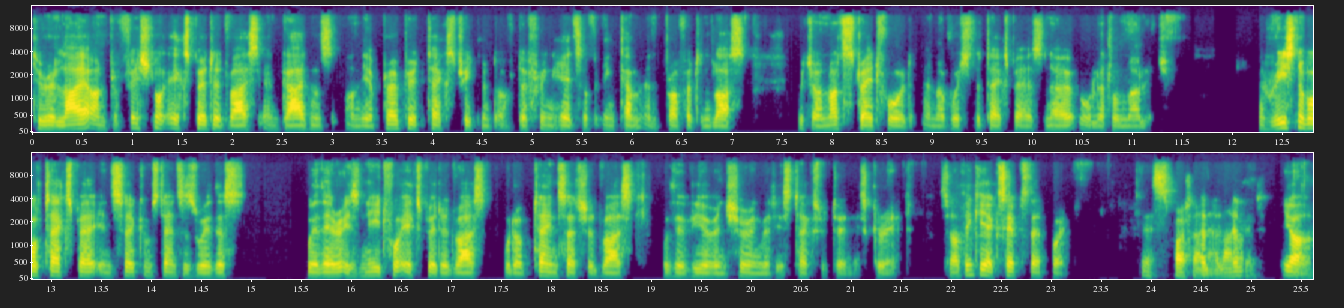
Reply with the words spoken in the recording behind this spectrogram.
to rely on professional expert advice and guidance on the appropriate tax treatment of differing heads of income and profit and loss, which are not straightforward and of which the taxpayer has no or little knowledge. A reasonable taxpayer in circumstances where this where there is need for expert advice would obtain such advice with a view of ensuring that his tax return is correct. So I think he accepts that point. That's spot on. And, I like and, it. Yeah.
